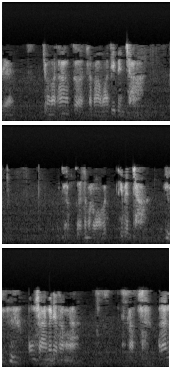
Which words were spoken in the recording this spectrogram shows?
เรื่อยๆ จนกระทั่งเกิดสภาวะที่เป็นฌานเกิดสภาวะที่เป็นฌานเจ้าค่ะองค์ฌานก็จะทำงานนะครับ เพราะฉะนั้น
